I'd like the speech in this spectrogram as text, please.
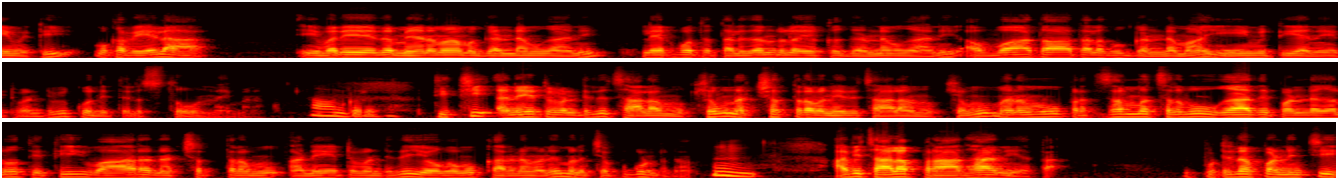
ఏమిటి? ఒకవేళ ఎవరి ఏదో మేనమామ గండము కానీ లేకపోతే తల్లిదండ్రుల యొక్క గండము కానీ అవ్వాతాతలకు గండమా ఏమిటి అనేటువంటివి కొన్ని తెలుస్తూ ఉన్నాయి మనకు. అవును గురుగారు. తిథి అనేటువంటిది చాలా ముఖ్యము. నక్షత్రం అనేది చాలా ముఖ్యము. మనము ప్రతి సంవత్సరము ఉగాది పండుగలో తిథి వార నక్షత్రము అనేటువంటిది యోగము కరణం అనేది మనం చెప్పుకుంటున్నాం. అవి చాలా ప్రాధాన్యత. పుట్టినప్పటి నుంచి.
